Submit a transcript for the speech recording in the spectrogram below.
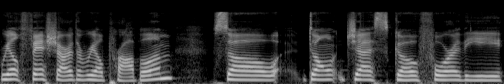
real fish are the real problem. So don't just go for the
